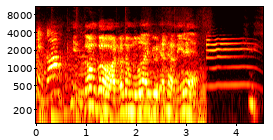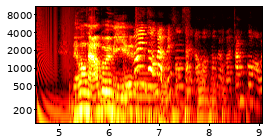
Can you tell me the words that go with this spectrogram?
เห็นกล้องเห็นกล้องก่อนก็ต้องรู้ว่าอยู่แถวๆนี้แหละในห้องน้ำก็ไม่มีเออไม่เธอแบบไม่สงสัยเราอะเขาแบบว่าตั้งกล้องเอาไว้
